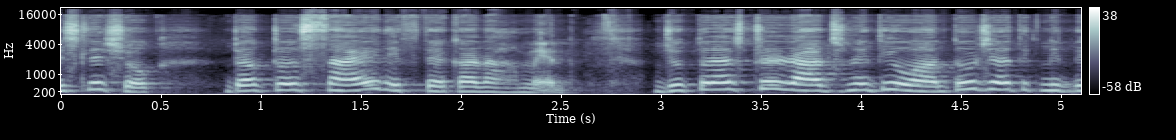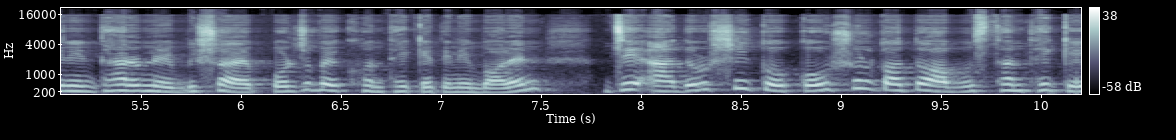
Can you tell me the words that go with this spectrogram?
বিশ্লেষক ডক্টর সাইদ ইফতেকার আহমেদ। যুক্তরাষ্ট্রের রাজনীতি ও আন্তর্জাতিক নীতি নির্ধারণের বিষয়ে পর্যবেক্ষণ থেকে তিনি বলেন যে আদর্শিক ও কৌশলগত অবস্থান থেকে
